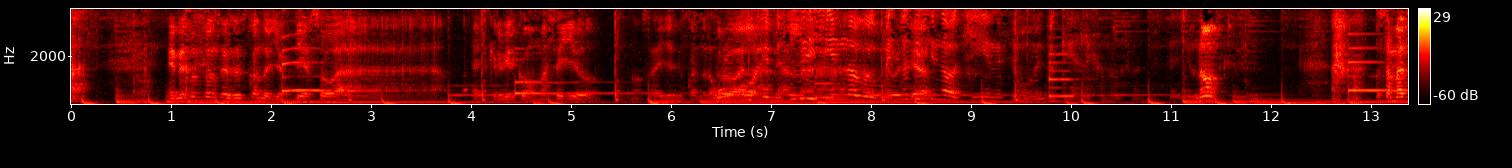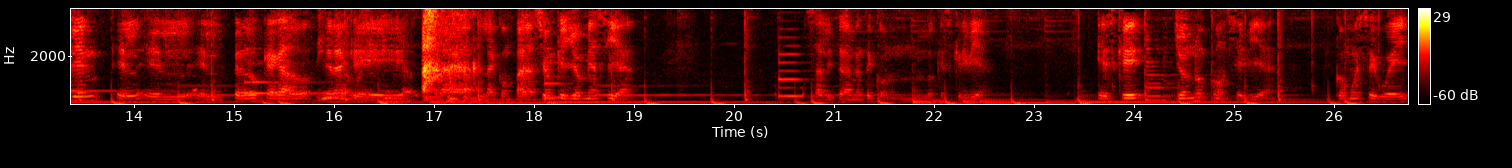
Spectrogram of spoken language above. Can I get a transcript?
en ese entonces es cuando yo empiezo a, a escribir como más seguido. O sea, yo- cuando a la- Oh, me a estás la diciendo, güey, me estás diciendo aquí en este momento que Alejandro Sanz te ayudó No. O sea, más bien el, el, el pedo cagado Dilo, era que dilo. la, la comparación que yo me hacía, o sea, literalmente con lo que escribía, es que yo no concebía cómo ese güey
